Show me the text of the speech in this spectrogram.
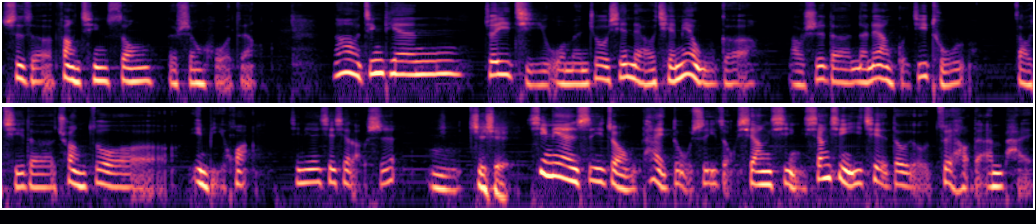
试着放轻松的生活，这样。然后今天这一集我们就先聊前面五个。老师的能量轨迹图，早期的创作硬笔画。今天谢谢老师，嗯，谢谢。信念是一种态度，是一种相信，相信一切都有最好的安排。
